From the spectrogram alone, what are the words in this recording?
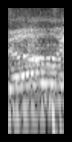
going.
